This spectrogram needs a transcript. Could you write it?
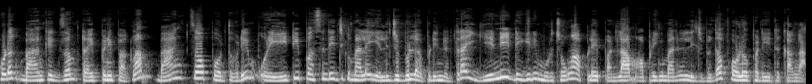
கூட பேங்க் எக்ஸாம் ட்ரை பண்ணி பார்க்கலாம். பேங்க் ஜாப் பொறுத்தவரையும் ஒரு எயிட்டி பர்சன்டேஜ்க்கு மேல எலிஜிபிள் அப்படின்னு எடுத்தா எனி டிகிரி முடிச்சவங்க அப்ளை பண்ணலாம் அப்படிங்கிற மாதிரி எலிஜிபிள் தான் ஃபாலோ பண்ணிட்டு இருக்காங்க.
